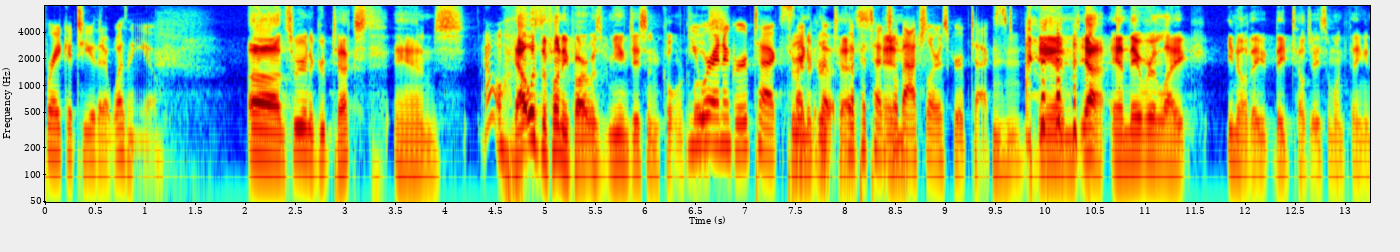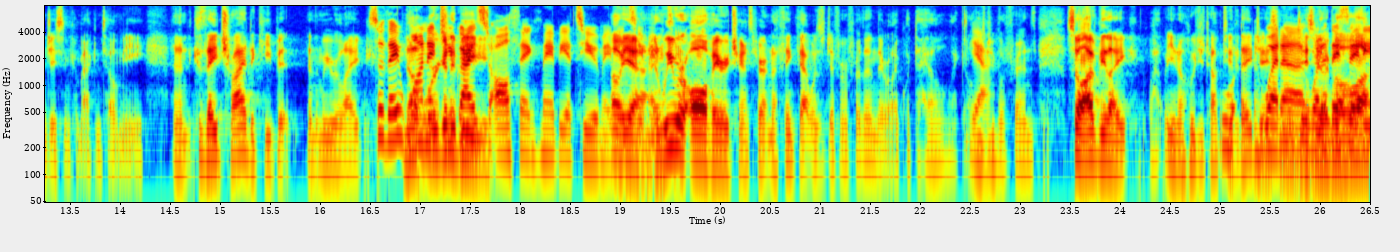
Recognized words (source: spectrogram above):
break it to you that it wasn't you? Um, so we were in a group text, and Oh, that was the funny part. Was me and Jason and Colton. Were you were in a group text, So like in a group the, the potential and- bachelor's group text. Mhm. and yeah, and they were like, you know, they they'd tell Jason one thing, and Jason come back and tell me, and because they tried to keep it, and then we were like, So they "No, wanted you guys be- to all think maybe it's you, maybe Oh it's yeah, you, maybe and we you. were all very transparent. And I think that was different for them. They were like, "What the hell? Like all Yeah. these people are friends." So I'd be like, "You know, who'd you talk to today, Jason?" what, uh, Jason what did like, they "Blah, say to blah, blah." I'd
